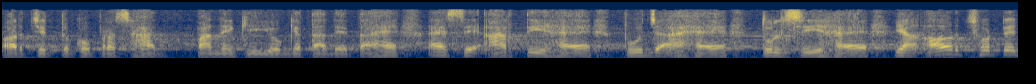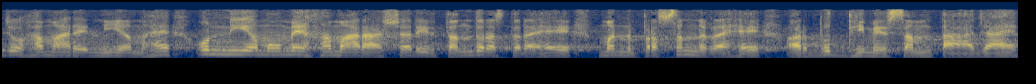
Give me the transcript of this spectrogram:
और चित्त को प्रसाद पाने की योग्यता देता है। ऐसे आरती है, पूजा है, तुलसी है, या और छोटे जो हमारे नियम है, उन नियमों में हमारा शरीर तंदुरुस्त रहे, मन प्रसन्न रहे और बुद्धि में समता आ जाए,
